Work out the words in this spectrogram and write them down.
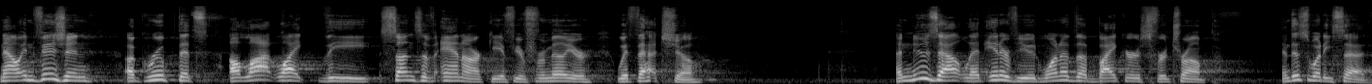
Now, envision a group that's a lot like the Sons of Anarchy, if you're familiar with that show. A news outlet interviewed one of the bikers for Trump, and this is what he said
